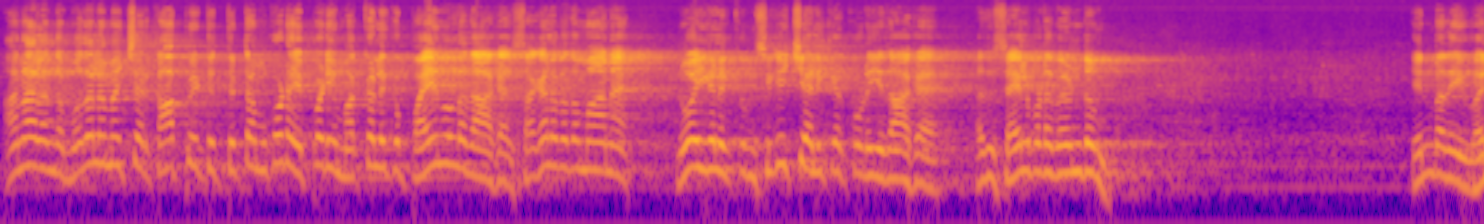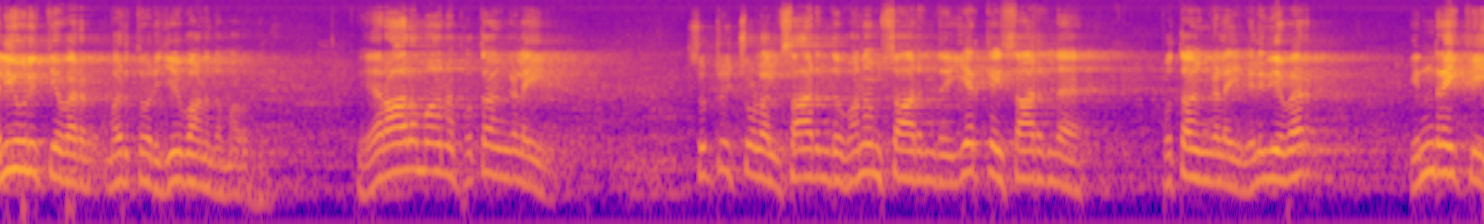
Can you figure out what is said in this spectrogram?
ஆனால் அந்த முதலமைச்சர் காப்பீட்டு திட்டம் கூட எப்படி மக்களுக்கு பயனுள்ளதாக சகலவிதமான நோய்களுக்கும் சிகிச்சை அளிக்கக்கூடியதாக அது செயல்பட வேண்டும்? என்பதை வலியுறுத்தியவர் மருத்துவர் ஜீவானந்தம் அவர்கள். ஏராளமான புத்தகங்களை சுற்றுச்சூழல் சார்ந்து வனம் சார்ந்து இயற்கை சார்ந்த புத்தகங்களை எழுதியவர். இன்றைக்கு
